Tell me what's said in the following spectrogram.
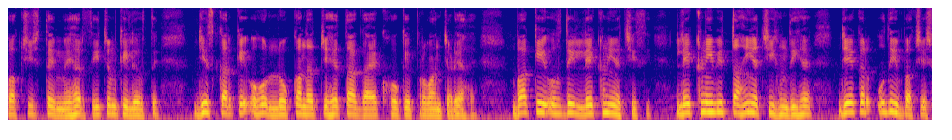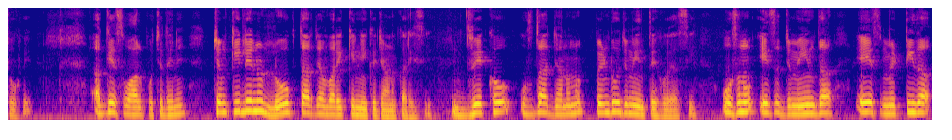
ਬਖਸ਼ਿਸ਼ ਤੇ ਮਿਹਰ ਸੀ ਚਮਕੀਲੇ ਉੱਤੇ, ਜਿਸ ਕਰਕੇ ਉਹ ਲੋਕਾਂ ਦਾ ਚਿਹਤਾ ਗਾਇਕ ਹੋ ਕੇ ਪ੍ਰਵਾਨ ਚੜਿਆ ਹੈ। ਬਾਕੀ ਉਸ ਦੀ ਲੇਖਣੀ ਅੱਛੀ ਸੀ। ਲੇਖਣੀ ਵੀ ਤਾਂ ਹੀ ਅੱਛੀ ਹੁੰਦੀ ਹੈ ਜੇਕਰ ਉਹਦੀ ਬਖਸ਼ਿਸ਼ ਹੋਵੇ। ਅੱਗੇ ਸਵਾਲ ਪੁੱਛਦੇ ਨੇ, ਚਮਕੀਲੇ ਨੂੰ ਲੋਕ ਤਰਜਾਂ ਬਾਰੇ ਕਿੰਨੀ ਕੁ ਜਾਣਕਾਰੀ ਸੀ? ਵੇਖੋ ਉਸ ਦਾ ਜਨਮ ਪਿੰਡੂ ਜ਼ਮੀਨ ਤੇ ਹੋਇਆ ਸੀ। ਉਸ ਨੂੰ ਇਸ ਜ਼ਮੀਨ ਦਾ, ਇਸ ਮਿੱਟੀ ਦਾ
